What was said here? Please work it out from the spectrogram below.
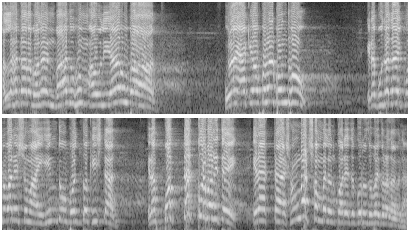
আল্লাহ তাআলা বলেন, বাদুহুম আউলিয়া উবাদ ওরা একে অপরের বন্ধু। এটা বোঝা যায় কুরবানির সময় হিন্দু, বৌদ্ধ, খ্রিস্টান, এরা প্রত্যেক কুরবানিতে এরা একটা সংবাদ সম্মেলন করে যে গরু জবাই করা যাবে না।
